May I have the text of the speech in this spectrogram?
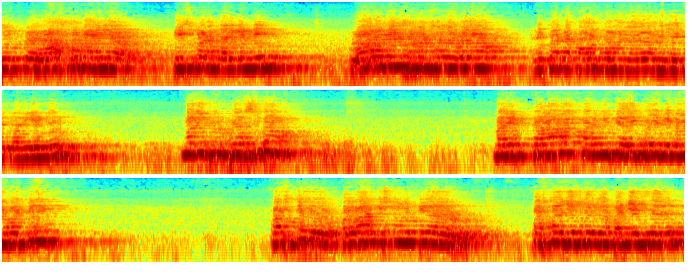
ఈ రాష్ట్ర స్థాయిలో తీసుకోవడం జరిగింది. వారం సంవత్సరంలో కూడా అన్ని చోట్ల కార్యక్రమాలు నిర్వహణ చేయడం జరిగింది. మరి ఇప్పుడు ప్రస్తుతం మరి కాల పరిమితి అయిపోయింది కాబట్టి ఫస్ట్ భగవాన్ కృష్ణమూర్తి గారు ఫస్ట్ అధ్యక్షుడిగా పనిచేశారు.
